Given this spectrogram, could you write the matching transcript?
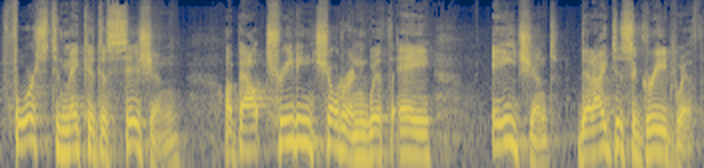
forced to make a decision about treating children with a agent that I disagreed with.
